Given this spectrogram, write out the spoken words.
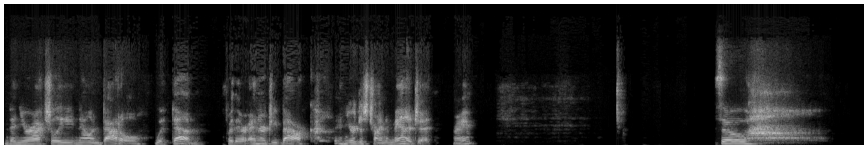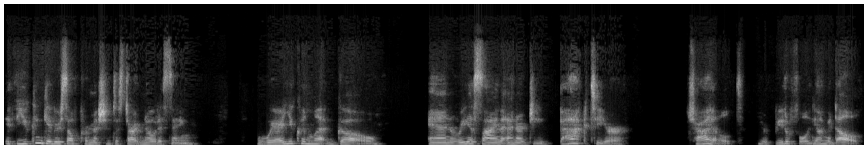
then you're actually now in battle with them for their energy back and you're just trying to manage it right? So if you can give yourself permission to start noticing where you can let go and reassign the energy back to your child your beautiful young adult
